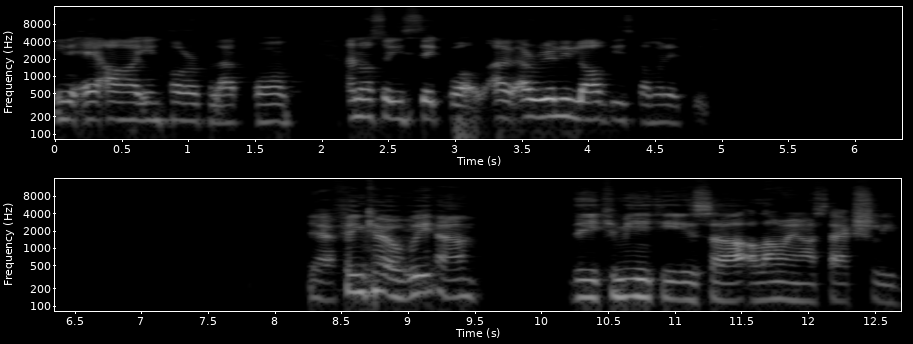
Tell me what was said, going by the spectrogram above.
in ai in power platform and also in sql I, I really love these communities Yeah, I think uh, we um, the community is uh, allowing us to actually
